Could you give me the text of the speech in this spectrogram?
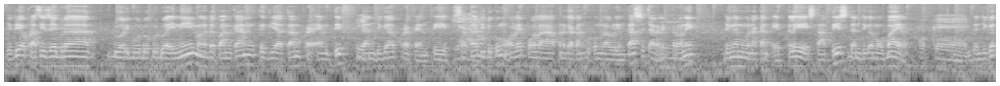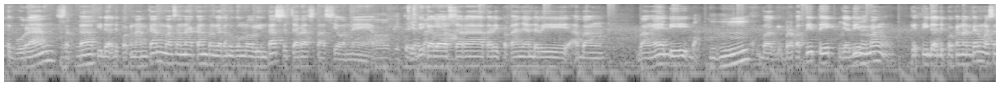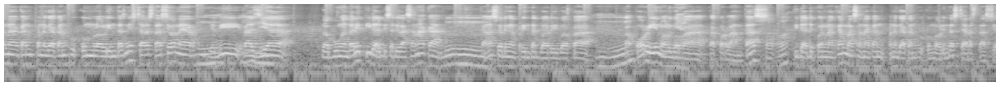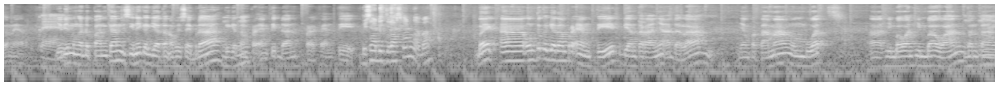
Jadi operasi Zebra 2022 ini mengedepankan kegiatan preemptif Iya. dan juga preventif Iya. serta didukung oleh pola penegakan hukum lalu lintas secara elektronik dengan menggunakan etle, statis dan juga mobile. Oke dan juga teguran serta tidak diperkenankan melaksanakan penegakan hukum lalu lintas secara stasioner. Oh, gitu ya, Jadi Bang, kalau ya. secara tadi pertanyaan dari Abang Bang Edi Ba- Mm-mm. bagi berapa titik, jadi memang tidak diperkenankan melaksanakan penegakan hukum lalu lintas ini secara stasioner. Jadi razia gabungan tadi tidak bisa dilaksanakan Mm-mm. karena sesuai dengan perintah dari Bapak Kapolri melalui Bapak Kakor Lantas oh. tidak diperkenankan melaksanakan penegakan hukum lalu lintas secara stasioner. Oke. Jadi mengedepankan di sini kegiatan operasi zebra, kegiatan preemptif dan preventif. Bisa dijelaskan nggak bang? Baik, eh, untuk kegiatan preemptif di antaranya adalah yang pertama membuat eh, himbauan-himbauan tentang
